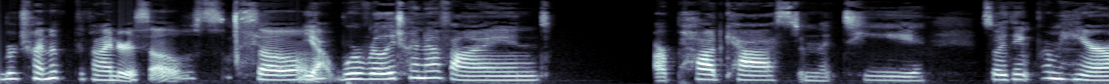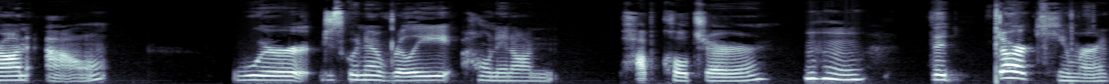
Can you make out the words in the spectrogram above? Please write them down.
were trying to find ourselves. So yeah, we're really trying to find our podcast and the tea. So I think from here on out, we're just going to really hone in on pop culture, hmm the dark humor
